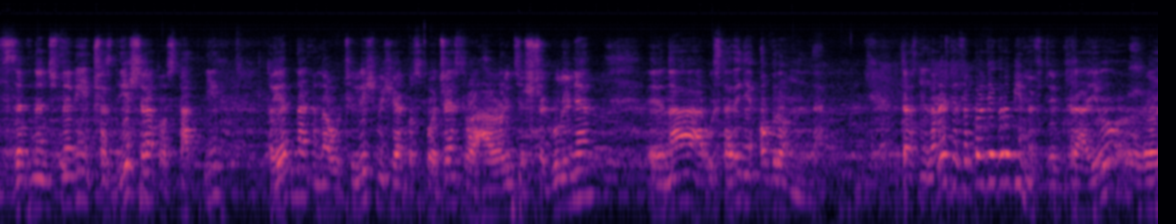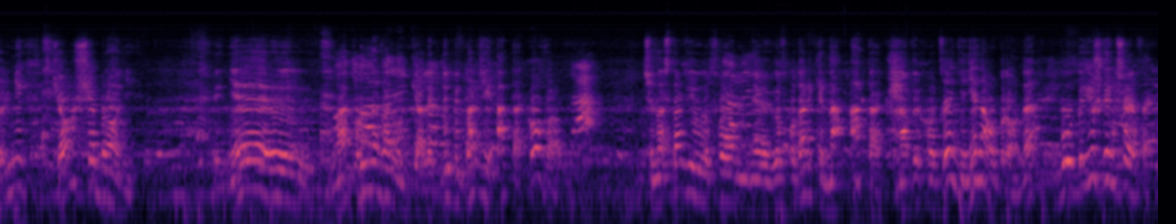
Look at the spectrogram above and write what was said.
i z zewnętrznymi i przez 200 lat ostatnich to jednak nauczyliśmy się jako społeczeństwo, a rolnicy szczególnie, y, na ustawienie obronne. Teraz niezależnie cokolwiek robimy w tym kraju, rolnik wciąż się broni. Nie y, ma trudne warunki, ale gdyby bardziej atakował, czy nastawił swoją e, gospodarkę na atak, na wychodzenie, nie na obronę, byłby już większy efekt.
